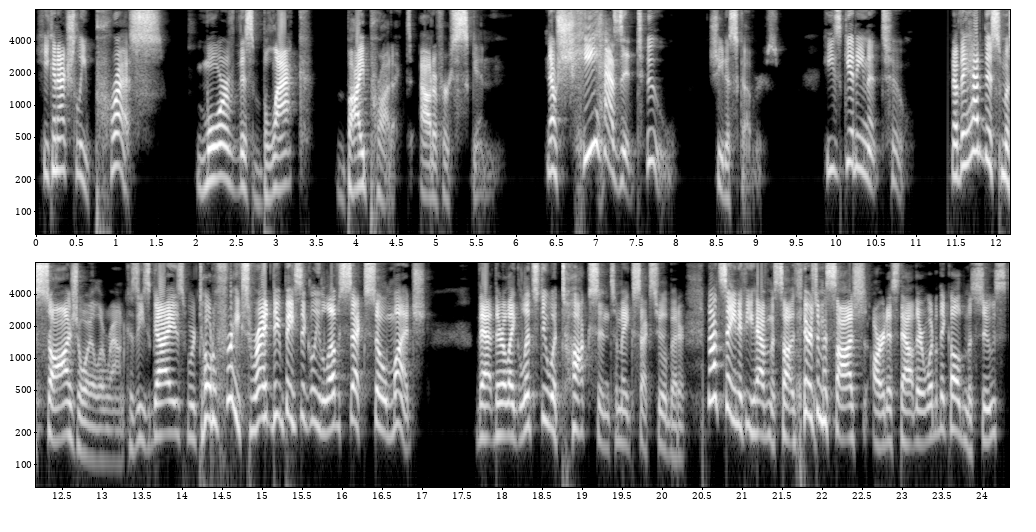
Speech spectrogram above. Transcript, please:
he can actually press more of this black byproduct out of her skin. Now, he has it too, she discovers. He's getting it too. Now they had this massage oil around because these guys were total freaks, right? They basically love sex so much that they're like, let's do a toxin to make sex feel better. Not saying if you have massage, there's a massage artist out there. What are they called? Masseuse.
